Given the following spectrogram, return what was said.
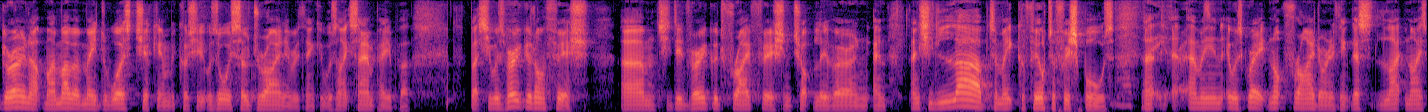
growing up, my mother made the worst chicken because she, it was always so dry and everything. It was like sandpaper. But she was very good on fish. Um, she did very good fried fish and chopped liver, and, and, and she loved to make gefilte fish balls. Uh, I mean, it was great, not fried or anything, just like nice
